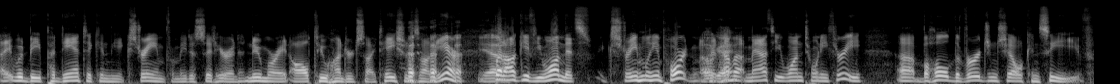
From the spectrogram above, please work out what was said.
It would be pedantic in the extreme for me to sit here and enumerate all 200 citations on the air, Yeah. but I'll give you one that's extremely important. I mean, how about Matthew 123? Uh, Behold, the virgin shall conceive.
